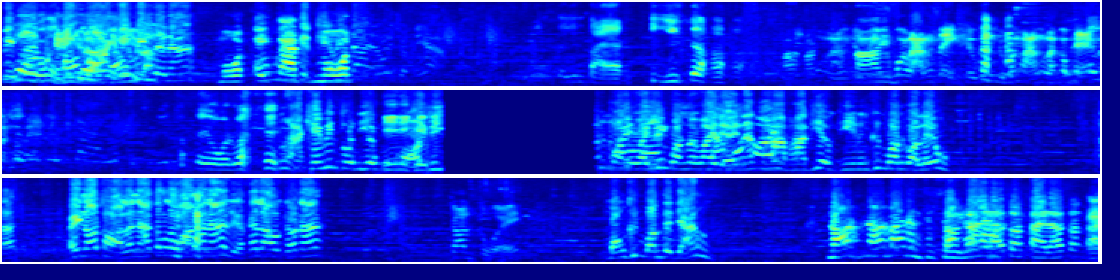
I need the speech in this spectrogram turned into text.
วินเลยเควินเลยเควินเลยนะหมดไอ้ตัดหมดตีนแตกเหี้ยตายอยู่ข้างหลังเสกเควินอยู่ข้างหลังหลังกระแพงหลังกระแพง นี่สเปลมันไว้ หาเควินตัวเดียวนี่นี่เควิน ขึ้นบอลไวขึ้นบอลไวเดี๋ยวไอ้นัทพาพาเที่ยวอีกทีนึงขึ้นบอลก่อนเร็วไอ้ยน็อตถอนแล้วนะ ต้องระวังแล้วนะ เหลือแค่เราแล้วนะ จอนสวยมองขึ้นบอลเสร็จยังน็อตน็อตบ้านหนึ่งจุดสี่แล้วนะตอนตายแล้วตอนไอ้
